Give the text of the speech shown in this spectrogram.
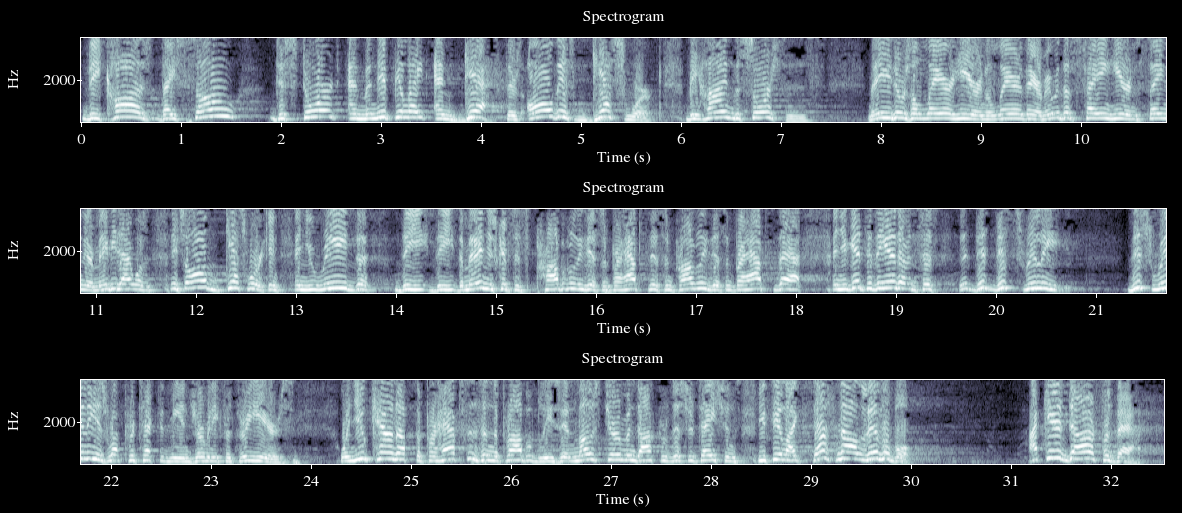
because they so distort and manipulate and guess. There's all this guesswork behind the sources. Maybe there was a layer here and a layer there. Maybe there's a saying here and a saying there. Maybe that wasn't. It's all guesswork. And, and you read the, the, the, the manuscripts, it's probably this and perhaps this and probably this and perhaps that. And you get to the end of it and says, this, this really, this really is what protected me in Germany for three years. When you count up the perhapses and the probablys in most German doctoral dissertations, you feel like that's not livable. I can't die for that.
